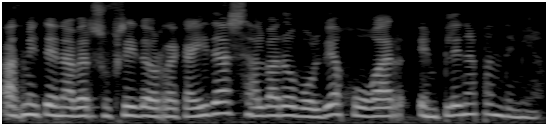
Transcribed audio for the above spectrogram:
Admiten haber sufrido recaídas, Álvaro volvió a jugar en plena pandemia.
